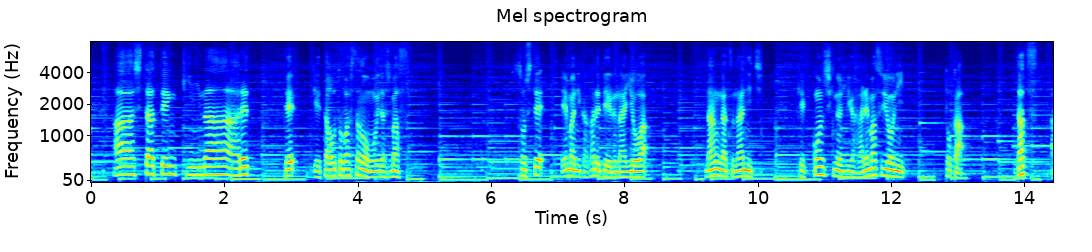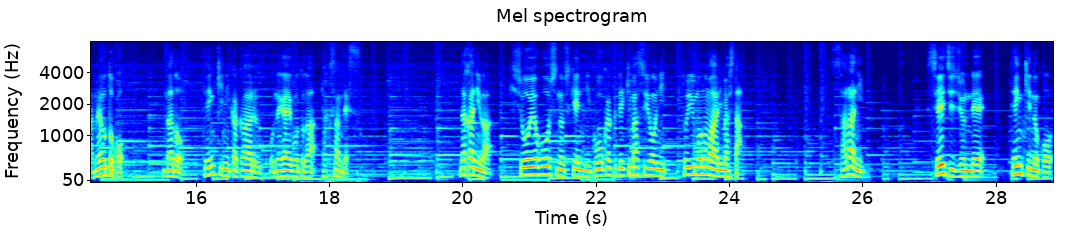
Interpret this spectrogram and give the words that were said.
「明日天気になれ」って下駄を飛ばしたのを思い出します。そして絵馬に書かれている内容は何月何日結婚式の日が晴れますようにとか脱雨男など天気に関わるお願い事がたくさんです。中には気象予報士の試験に合格できますようにというものもありました。さらに聖地巡礼天気の子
